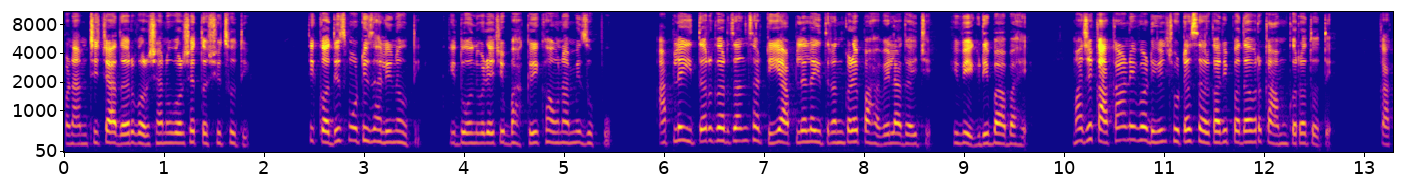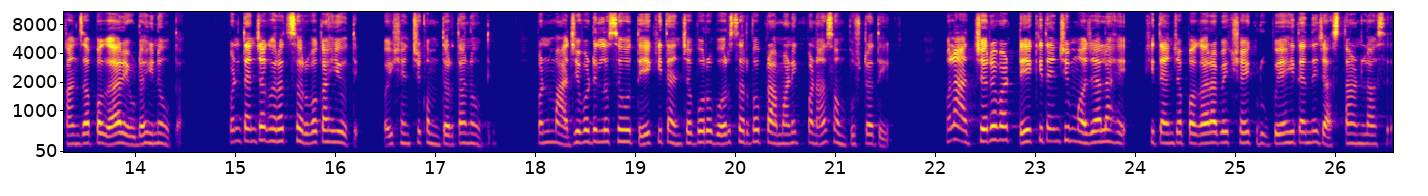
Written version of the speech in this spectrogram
पण आमची चादर वर्षानुवर्षे तशीच होती. ती कधीच मोठी झाली नव्हती की दोन वेळेची भाकरी खाऊन आम्ही झोपू. आपल्या इतर गरजांसाठी आपल्याला इतरांकडे पाहावे लागायचे ही वेगळी बाब आहे. माझे काका आणि वडील छोट्या सरकारी पदावर काम करत होते. काकांचा पगार एवढाही नव्हता. पण त्यांच्या घरात सर्व काही होते. पैशांची कमतरता नव्हती. पण माझे वडील असे होते की त्यांच्याबरोबर सर्व प्रामाणिकपणा संपुष्टात येईल. मला आश्चर्य वाटते की त्यांची मजाल आहे की त्यांच्या पगारापेक्षा एक रुपयाही त्यांनी जास्त आणला असेल.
